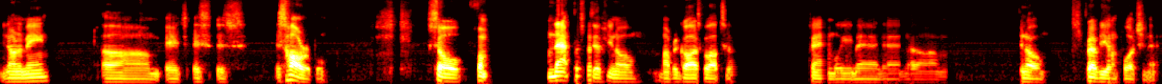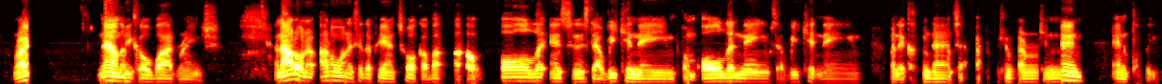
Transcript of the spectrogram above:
You know what I mean? Um, it's it's it's it's horrible. So from, that perspective, you know, my regards go out to family, man, and um, you know, it's very unfortunate, right? Now let me go wide range. And I don't I don't want to sit up here and talk about all the incidents that we can name from all the names that we can name when it comes down to African American men and police.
